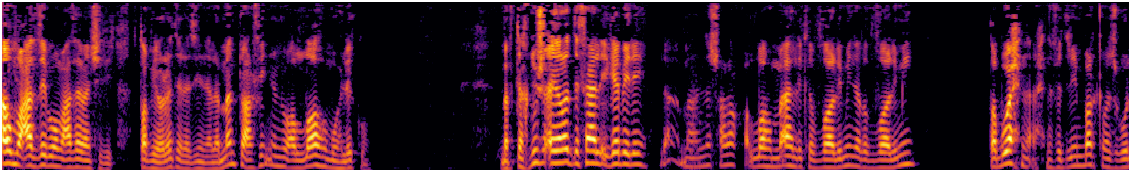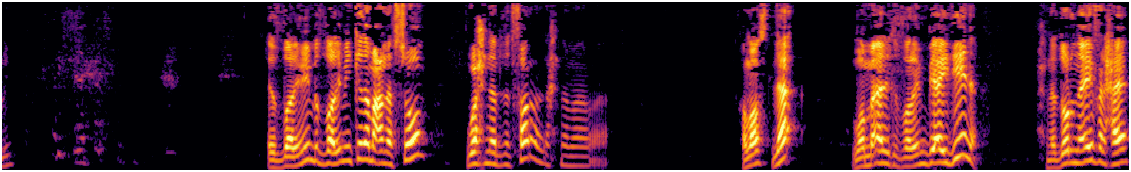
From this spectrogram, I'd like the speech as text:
أو معذبهم عذابا شديد. طب يا أولاد الذين لما أنتم عارفين أنه الله مهلكهم ما بتاخدوش أي رد فعل إيجابي ليه؟ لا ما عندناش علاقة. اللهم أهلك الظالمين بالظالمين. طب وإحنا؟ إحنا في دريم بارك مشغولين. الظالمين بالظالمين كده مع نفسهم وإحنا بنتفرج. إحنا ما خلاص؟ لا. اللهم أهلك الظالمين بأيدينا. إحنا دورنا إيه في الحياة؟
